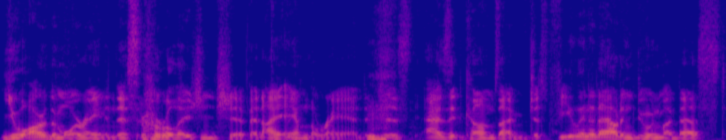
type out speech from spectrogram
You are the Moiraine in this relationship, and I am the Rand. Just as it comes, I'm just feeling it out and doing my best.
